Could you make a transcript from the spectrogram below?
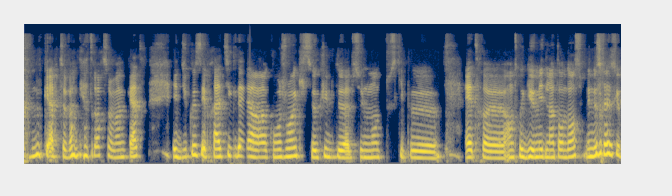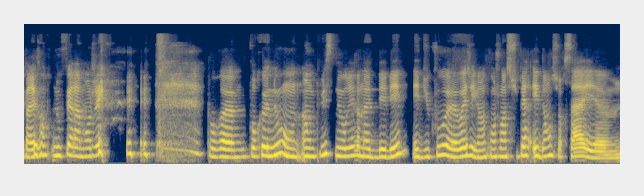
nous capte 24 heures sur 24. Et du coup, c'est pratique d'avoir un conjoint qui s'occupe de absolument tout ce qui peut être, entre guillemets, de l'intendance, mais ne serait-ce que, par exemple, nous faire à manger. Pour, euh, pour que nous, on, puisse nourrir notre bébé. Et du coup, euh, ouais, j'ai eu un conjoint super aidant sur ça et, euh,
